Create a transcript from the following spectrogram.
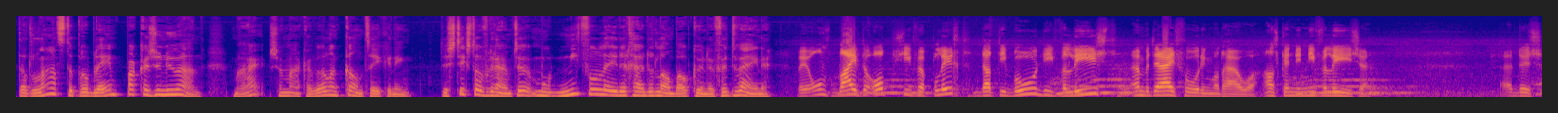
Dat laatste probleem pakken ze nu aan, maar ze maken wel een kanttekening. De stikstofruimte moet niet volledig uit de landbouw kunnen verdwijnen. Bij ons blijft de optie verplicht dat die boer die verliest een bedrijfsvoering moet houden. Anders kan hij niet verliezen. Eh, dus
